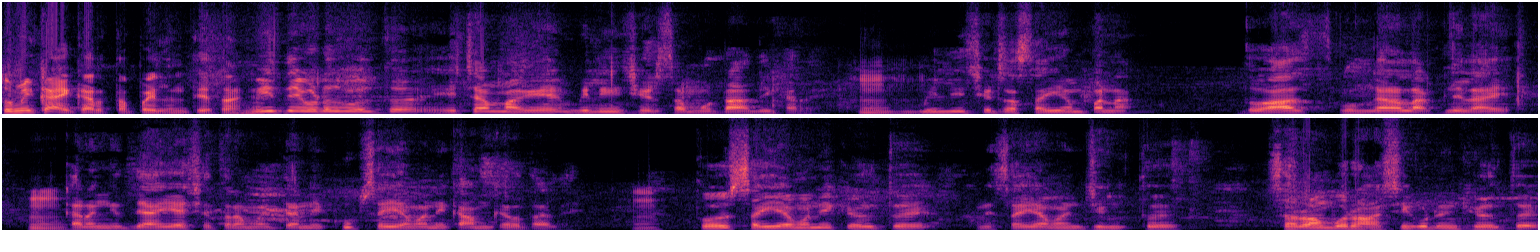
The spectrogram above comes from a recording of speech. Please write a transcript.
तुम्ही काय करता पहिल्यांदा ते सांगा. मी ते एवढंच बोलतो याच्या मागे मिलिंद शेठचा मोठा अधिकार आहे. मिलिंद शेठचा संयमपणा तो आज भोंगारा लागलेला आहे. कारण की त्या या क्षेत्रामध्ये त्यांनी खूप संयमाने काम करत आले. तो संयमाने खेळतोय आणि संयमाने जिंकतोय. सर्वांबरोबर हासी करून खेळतोय.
